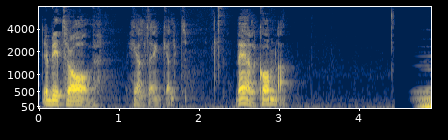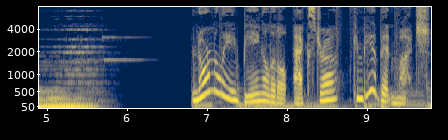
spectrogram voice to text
Det blir trav, helt enkelt. Välkomna! Normally, being a little extra can be a bit much,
